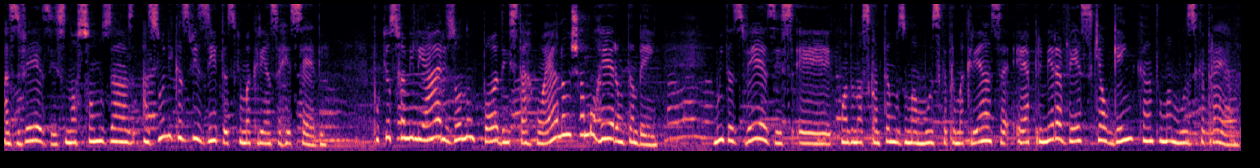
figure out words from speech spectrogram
Às vezes, nós somos as, as únicas visitas que uma criança recebe, porque os familiares ou não podem estar com ela ou já morreram também. Muitas vezes, é, quando nós cantamos uma música para uma criança, é a primeira vez que alguém canta uma música para ela.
